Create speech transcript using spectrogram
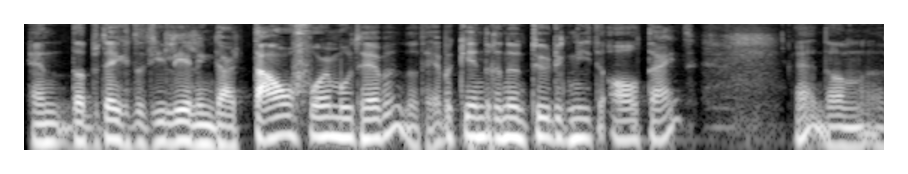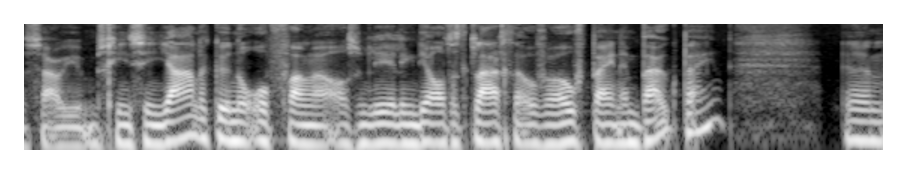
En dat betekent dat die leerling daar taal voor moet hebben. Dat hebben kinderen natuurlijk niet altijd dan eh, zou je misschien signalen kunnen opvangen als een leerling die altijd klaagt over hoofdpijn en buikpijn. Ehm,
